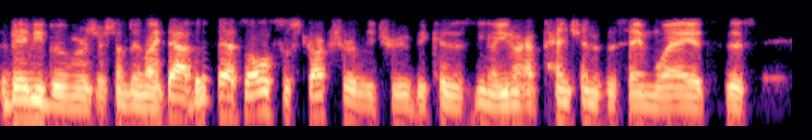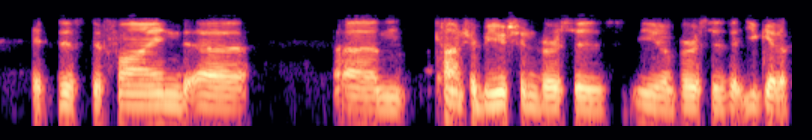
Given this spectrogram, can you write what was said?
the baby boomers or something like that. But that's also structurally true because, you know, you don't have pensions the same way. It's this it's this defined uh, um, contribution versus, you know, versus that you get a,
